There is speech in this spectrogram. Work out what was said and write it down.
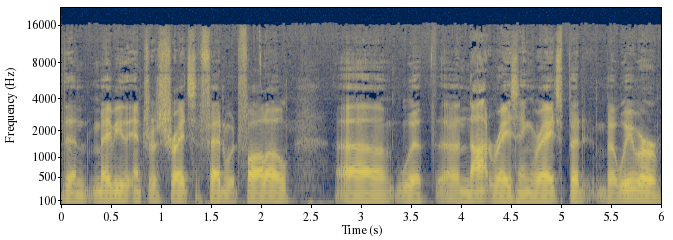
then maybe the interest rates the Fed would follow uh, with uh, not raising rates. But but we were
